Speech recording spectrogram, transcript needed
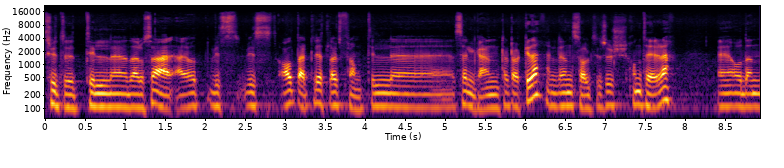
skyte til eh, der også, er, er jo at hvis, hvis, alt er tilrettelagt fram til eh, selgeren tar tak i det, eller en salgsressurs håndterer det, eh, og den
